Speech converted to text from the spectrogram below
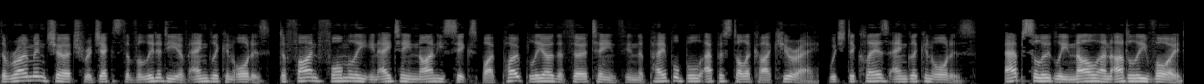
The Roman Church rejects the validity of Anglican orders, defined formally in 1896 by Pope Leo XIII in the papal bull Apostolicae Curae, which declares Anglican orders absolutely null and utterly void.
